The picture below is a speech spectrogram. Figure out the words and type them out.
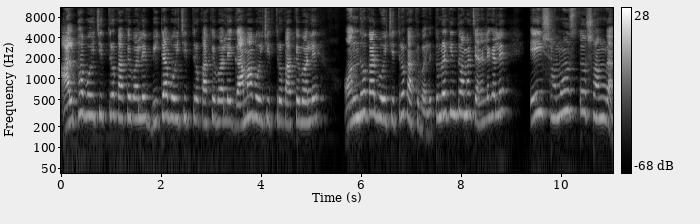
আলফা বৈচিত্র্য কাকে বলে, বিটা বৈচিত্র্য কাকে বলে, গামা বৈচিত্র্য কাকে বলে, অন্ধকার বৈচিত্র্য কাকে বলে। তোমরা কিন্তু আমার চ্যানেলে গেলে এই সমস্ত সংজ্ঞা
